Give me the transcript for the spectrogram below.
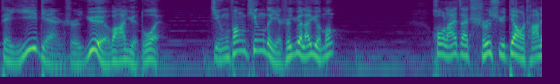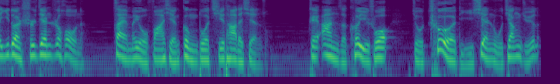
这疑点是越挖越多呀，警方听的也是越来越懵。后来在持续调查了一段时间之后呢，再没有发现更多其他的线索，这案子可以说就彻底陷入僵局了。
